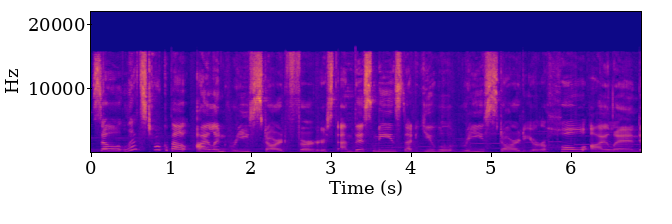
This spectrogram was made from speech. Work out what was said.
So let's talk about island restart first, and this means that you will restart your whole island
